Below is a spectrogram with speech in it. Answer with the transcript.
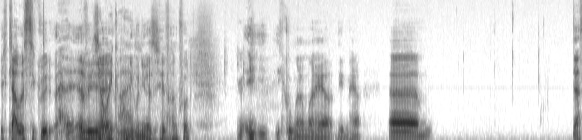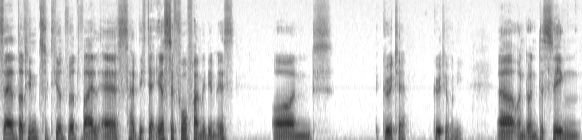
Ich glaube, es ist die Goethe, äh, ist auch egal. Uni Universität ja. Frankfurt. Ich, ich, ich gucke mal nochmal her, nebenher. Ähm, dass er dorthin zitiert wird, weil es halt nicht der erste Vorfall mit ihm ist. Und Goethe, Goethe-Uni. Äh, und, und deswegen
